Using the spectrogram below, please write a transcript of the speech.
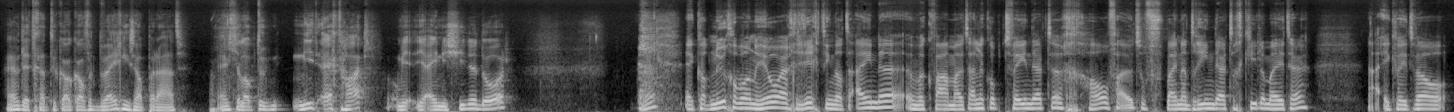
Hè, dit gaat natuurlijk ook over het bewegingsapparaat. Hè, je loopt natuurlijk niet echt hard om je, je energie erdoor. Ik had nu gewoon heel erg richting dat einde. En we kwamen uiteindelijk op 32,5 uit, of bijna 33 kilometer. Nou, ik weet wel,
